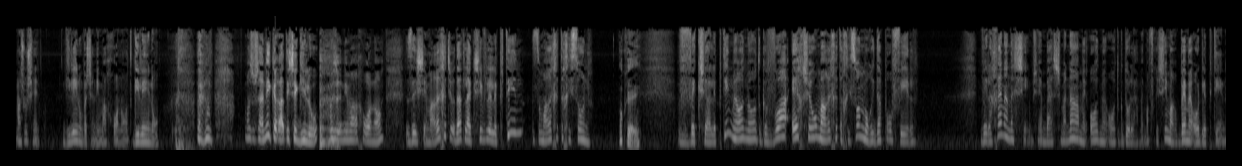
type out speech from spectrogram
משהו שגילינו בשנים האחרונות, גילינו. משהו שאני קראתי שגילו בשנים האחרונות, זה שמערכת שיודעת להקשיב ללפטין, זו מערכת החיסון. אוקיי. וכשהלפטין מאוד מאוד גבוה, איכשהו מערכת החיסון מורידה פרופיל. ולכן אנשים שהם בהשמנה מאוד מאוד גדולה ומפרישים הרבה מאוד לפטין,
